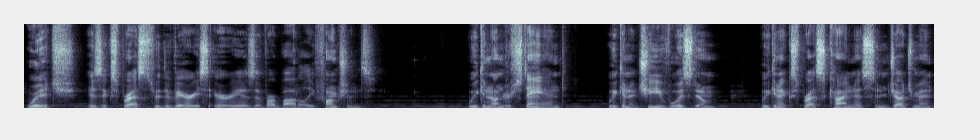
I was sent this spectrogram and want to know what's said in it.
which is expressed through the various areas of our bodily functions. We can understand, we can achieve wisdom, we can express kindness and judgment,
